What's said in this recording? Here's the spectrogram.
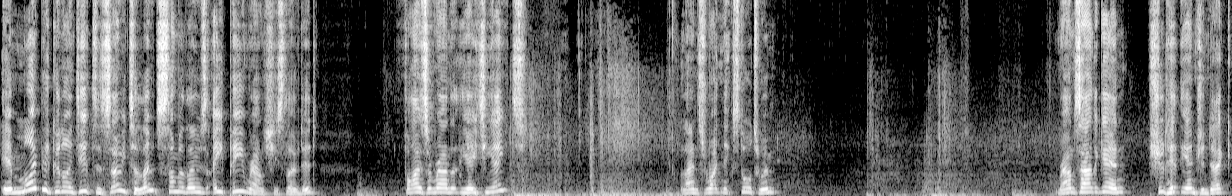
It might be a good idea to Zoe to load some of those AP rounds she's loaded. Fires around at the 88. Lands right next door to him. Rounds out again. Should hit the engine deck.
